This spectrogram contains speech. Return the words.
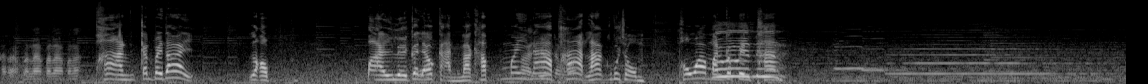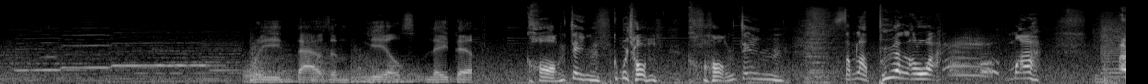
มาละมาละมาละมาละ ผ่านกันไปได้ เราไปเลยก็แล้วกันนะครับ ไม่น่าพลาดละคุณผู้ชม เพราะว่ามันก็เป็นทาง 3,000 years later. ของจริงคุณผู้ชมของจริงสำหรับเพื่อนเราอะมา เอ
